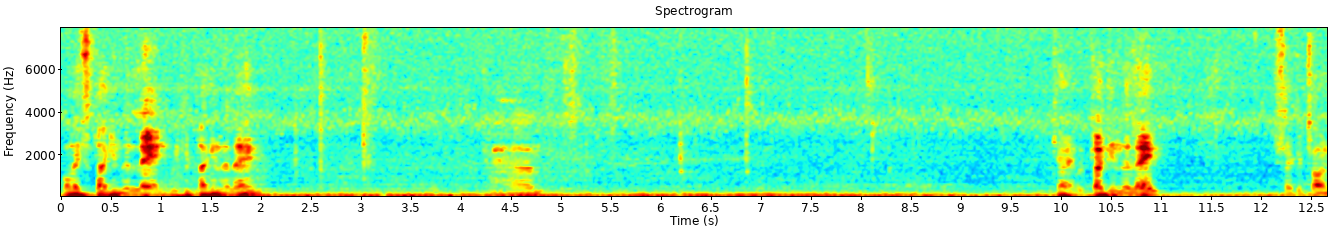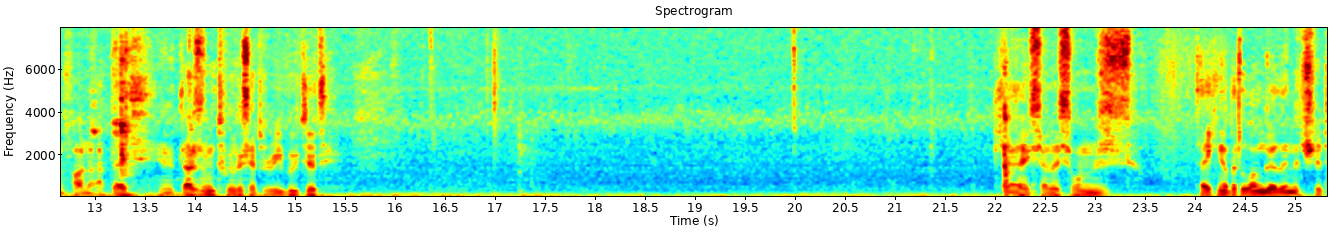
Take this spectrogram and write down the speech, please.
Well, let's plug in the LAN. We can plug in the LAN. Um, plugged in the LAN. So I could try and find an update. If it doesn't, we'll just have to reboot it. Okay, so this one's taking a bit longer than it should.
